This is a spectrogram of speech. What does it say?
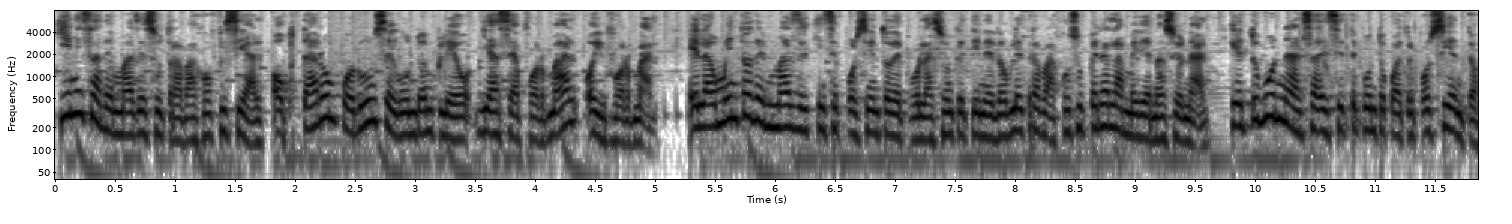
quienes además de su trabajo oficial optaron por un segundo empleo, ya sea formal o informal. El aumento de más del 15% de población que tiene doble trabajo supera la media nacional, que tuvo un alza de 7.4%,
